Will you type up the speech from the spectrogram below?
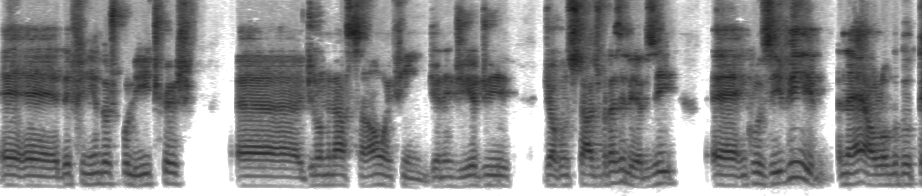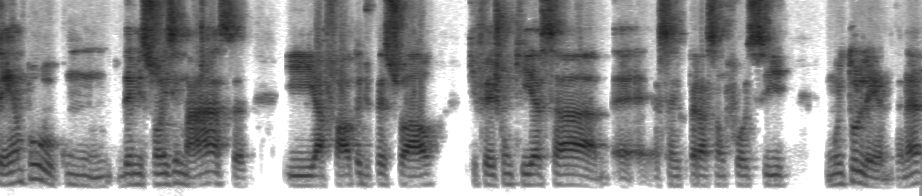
é, é, definindo as políticas é, de iluminação, enfim, de energia de, de alguns estados brasileiros. E, é, inclusive, né, ao longo do tempo, com demissões em massa e a falta de pessoal que fez com que essa, é, essa recuperação fosse muito lenta, né?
